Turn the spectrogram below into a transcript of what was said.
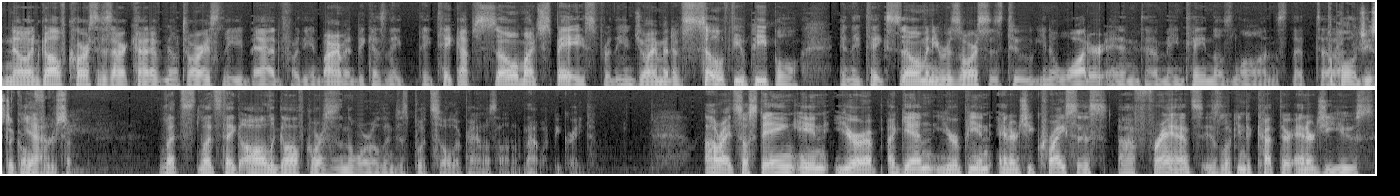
No, and golf courses are kind of notoriously bad for the environment because they, they take up so much space for the enjoyment of so few people, and they take so many resources to you know water and uh, maintain those lawns. That uh, Apologies to yeah. golfers. let's let's take all the golf courses in the world and just put solar panels on them. That would be great. All right, so staying in Europe again, European energy crisis. Uh, France is looking to cut their energy use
